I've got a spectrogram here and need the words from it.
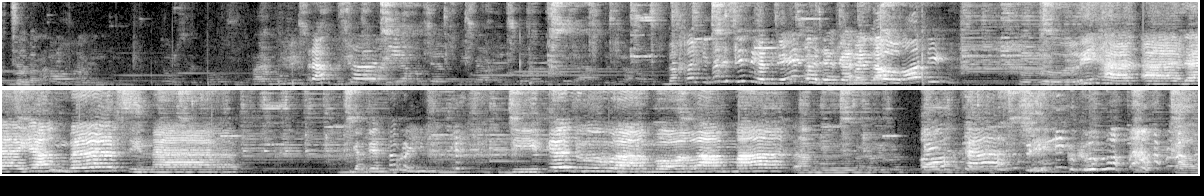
kecil banget Kayak mungkin Rhapsody dia kerja di PLN itu kan ya. Jadi nggak tahu. bahkan kita di sini ya kayaknya nggak ada yang Nggak ada yang tahu. Rhapsody Kulihat ada yang bersinar yang tahu lagi di kedua bola matamu. Oh kasihku, kau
